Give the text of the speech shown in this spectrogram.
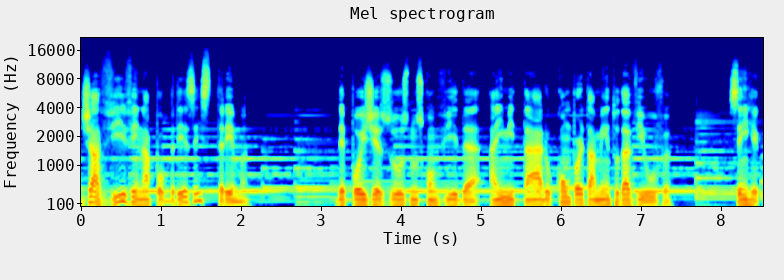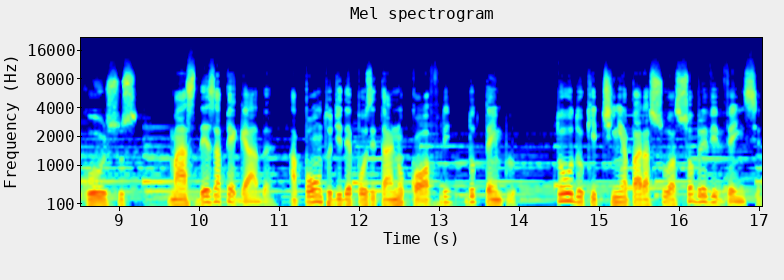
já vivem na pobreza extrema. Depois, Jesus nos convida a imitar o comportamento da viúva, sem recursos, mas desapegada, a ponto de depositar no cofre do templo tudo o que tinha para sua sobrevivência.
